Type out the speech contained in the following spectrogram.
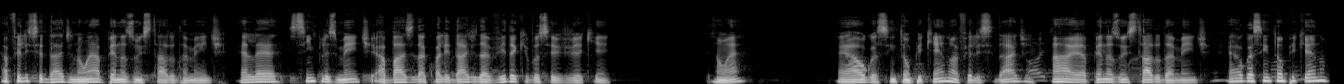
A felicidade não é apenas um estado da mente, ela é simplesmente a base da qualidade da vida que você vive aqui. Não é? É algo assim tão pequeno, a felicidade? Ah, é apenas um estado da mente. É algo assim tão pequeno?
